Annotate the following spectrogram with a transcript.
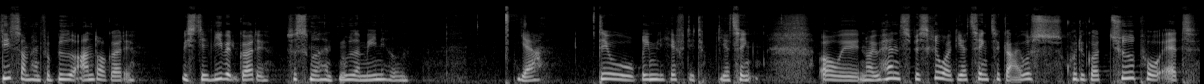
ligesom han forbyder andre at gøre det. Hvis de alligevel gør det, så smider han den ud af menigheden. Ja, det er jo rimelig hæftigt, de her ting. Og øh, når Johannes beskriver de her ting til Gaius, kunne det godt tyde på, at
